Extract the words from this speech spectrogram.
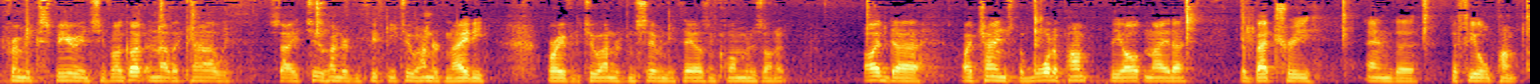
from experience, if I got another car with say 250, 280 or even 270,000 kilometres on it, I'd, uh, I'd change the water pump, the alternator, the battery and the, the fuel pump.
